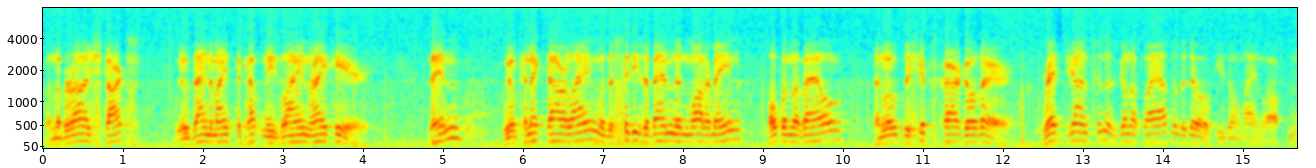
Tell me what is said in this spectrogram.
When the barrage starts, we'll dynamite the company's line right here. Then, We'll connect our line with the city's abandoned water main, open the valve, and load the ship's cargo there. Red Johnson is going to fly out with the dough, if you don't mind, Lofton.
